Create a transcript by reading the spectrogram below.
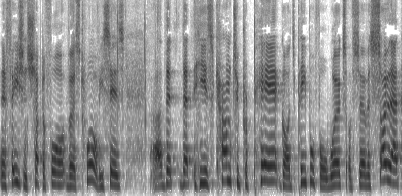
in Ephesians chapter 4, verse 12, he says uh, that, that he has come to prepare God's people for works of service so that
